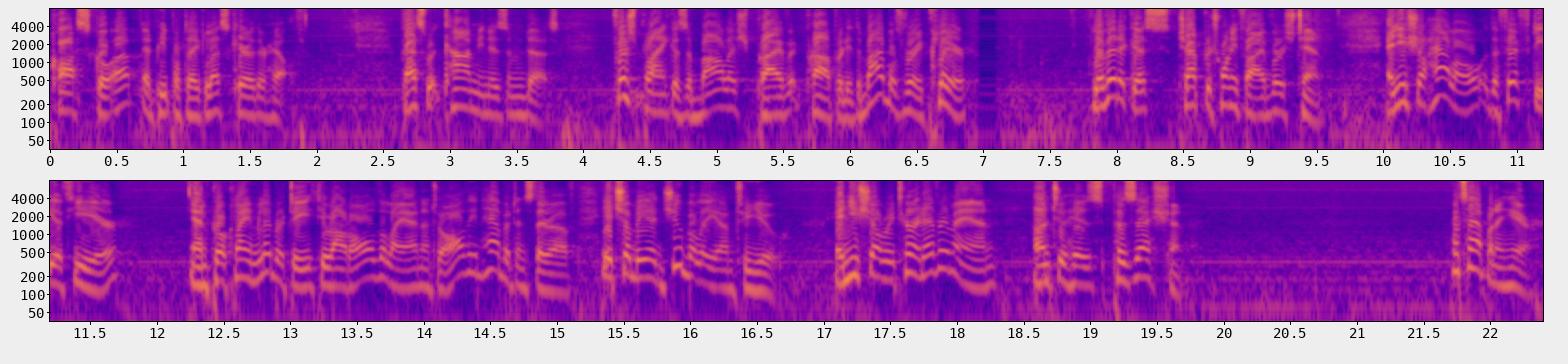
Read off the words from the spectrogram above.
costs go up and people take less care of their health. That's what communism does. First plank is abolish private property. The Bible is very clear. Leviticus chapter 25 verse 10. And you shall hallow the fiftieth year and proclaim liberty throughout all the land unto all the inhabitants thereof. It shall be a jubilee unto you, and ye shall return every man unto his possession. What's happening here?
